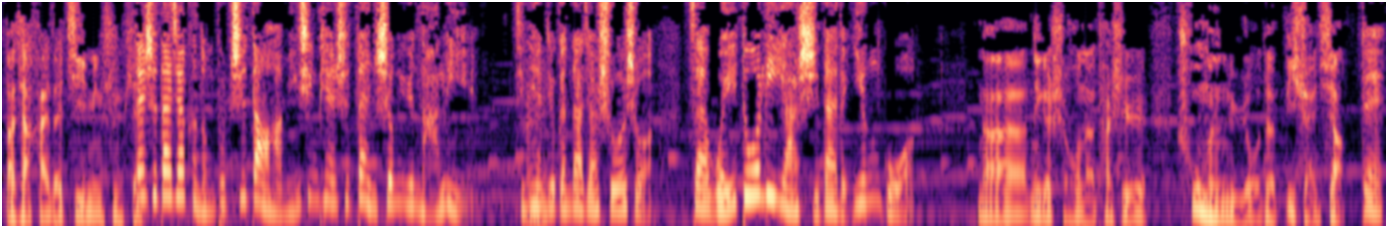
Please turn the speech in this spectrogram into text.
大家还在寄明信片。但是大家可能不知道哈，明信片是诞生于哪里？今天就跟大家说说，在维多利亚时代的英国。那那个时候呢，它是出门旅游的必选项。对，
